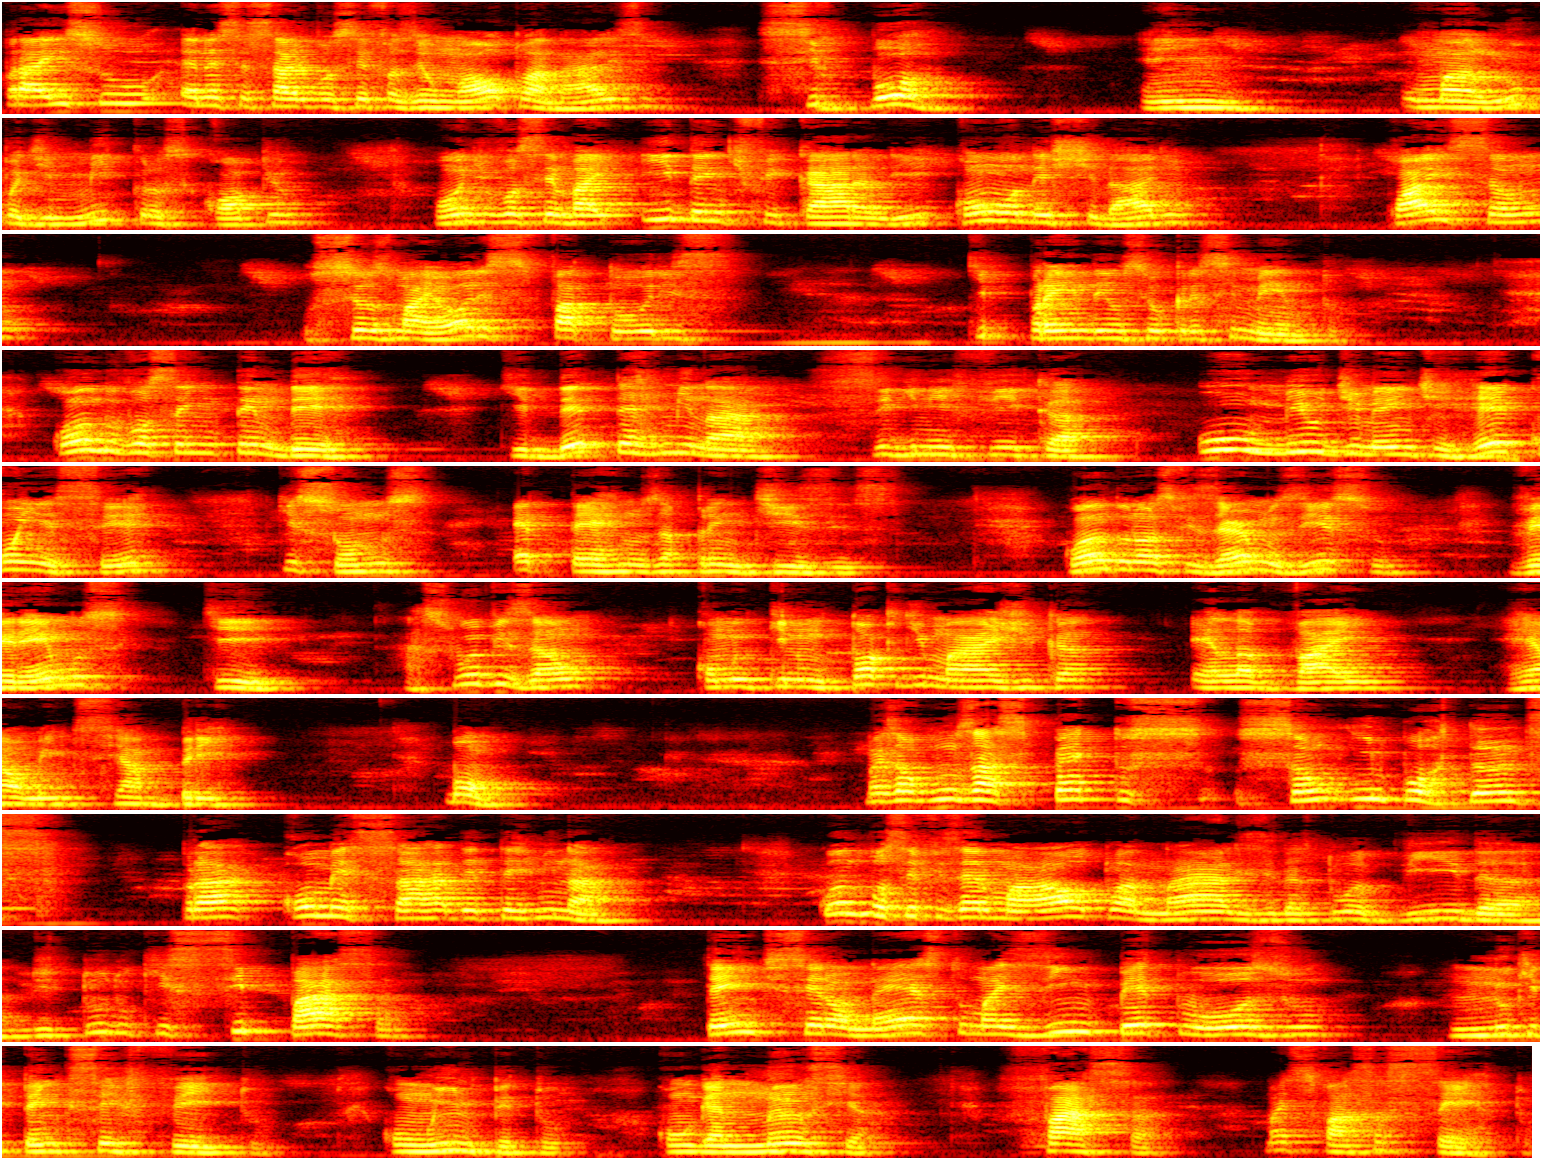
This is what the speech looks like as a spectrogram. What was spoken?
Para isso é necessário você fazer uma autoanálise, se pôr em uma lupa de microscópio, onde você vai identificar ali com honestidade quais são os seus maiores fatores que prendem o seu crescimento. Quando você entender que determinar significa humildemente reconhecer que somos eternos aprendizes. Quando nós fizermos isso, veremos que a sua visão, como que num toque de mágica, ela vai realmente se abrir. Bom, mas alguns aspectos são importantes para começar a determinar. Quando você fizer uma autoanálise da tua vida, de tudo que se passa, tente ser honesto, mas impetuoso no que tem que ser feito, com ímpeto, com ganância. Faça, mas faça certo.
